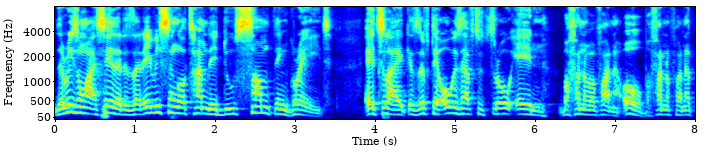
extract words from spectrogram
The reason why I say that is that every single time they do something great, it's like as if they always have to throw in Bafana Bafana. Oh, Bafana Bafana.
